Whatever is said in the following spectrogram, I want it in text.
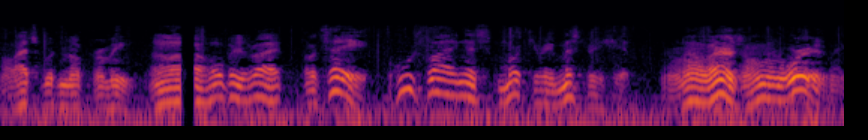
well, that's good enough for me. Uh, I hope he's right. But say, who's flying this Mercury mystery ship? Well, now there's something that worries me.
